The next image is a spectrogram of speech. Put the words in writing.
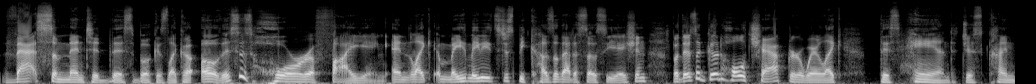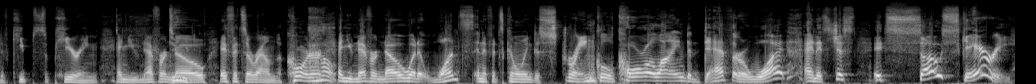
that cemented this book as like a oh this is horrifying. And like may- maybe it's just because of that association but there's a good whole chapter where like this hand just kind of keeps appearing and you never know if it's around the corner How- and you never know what it wants and if it's going to strangle Coraline to death or what. And it's just it's so scary.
